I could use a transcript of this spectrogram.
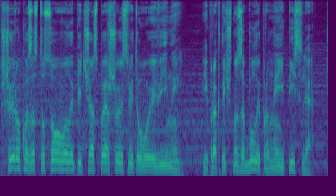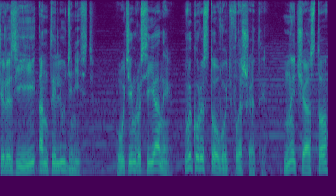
широко застосовували під час Першої світової війни і практично забули про неї після через її антилюдяність. Утім, росіяни використовують флешети не часто,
